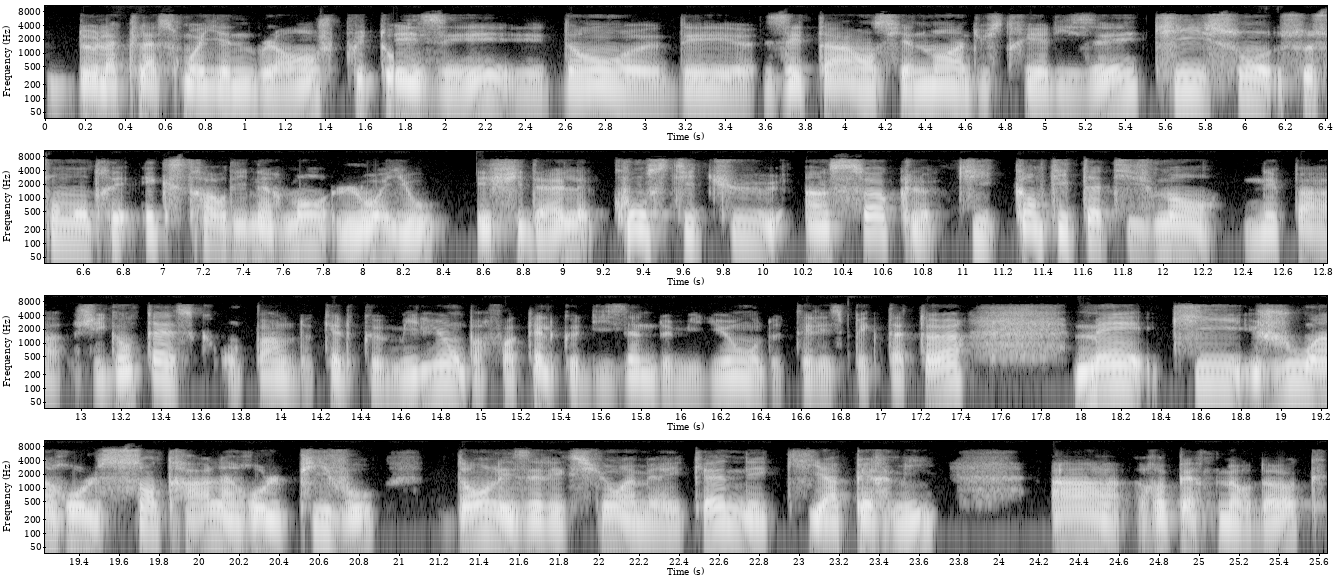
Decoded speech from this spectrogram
de la classe moyenne blanche, plutôt aisée, dans euh, des États anciennement industrialisés, qui se sont montrés extraordinairement loyaux et fidèles, constituent un socle qui quantitativement n'est pas gigantesque, on parle de quelques millions, parfois quelques dizaines de millions de téléspectateurs, mais qui joue un rôle central, un rôle pivot dans les élections américaines et qui a permis à Rupert Murdoch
